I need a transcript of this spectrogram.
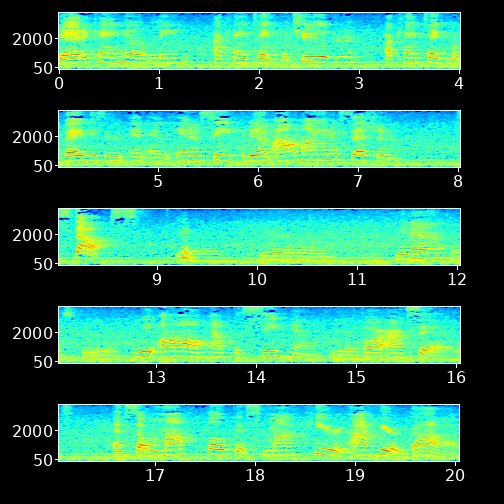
Daddy can't help me. I can't take my children. I can't take my babies and, and, and intercede for them. All my intercession stops. Yeah. Yeah. You know? That's good. We all have to see Him Yeah. for ourselves. And so my focus, my hearing, I hear God.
